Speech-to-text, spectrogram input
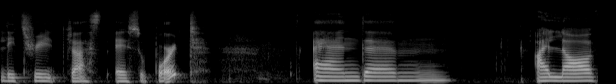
literally just a support. And um, I love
